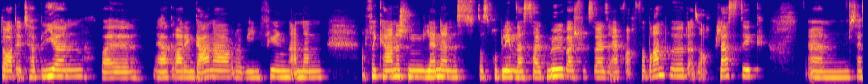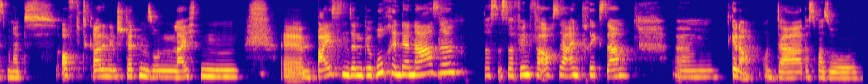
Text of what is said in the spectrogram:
dort etablieren, weil ja gerade in Ghana oder wie in vielen anderen afrikanischen Ländern ist das Problem, dass halt Müll beispielsweise einfach verbrannt wird, also auch Plastik. Ähm, das heißt, man hat oft gerade in den Städten so einen leichten äh, beißenden Geruch in der Nase. Das ist auf jeden Fall auch sehr einprägsam. Ähm, genau, und da, das war so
